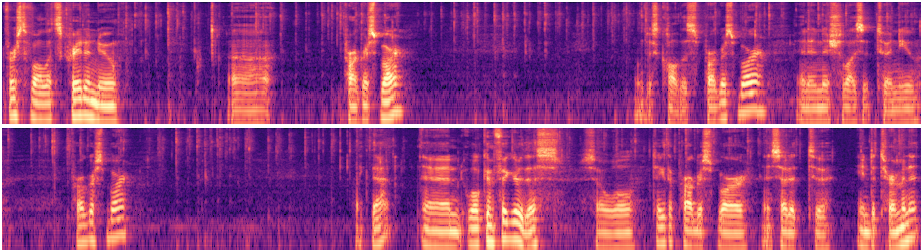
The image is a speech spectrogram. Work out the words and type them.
first of all, let's create a new uh, progress bar. We'll just call this progress bar and initialize it to a new progress bar like that. And we'll configure this. So we'll take the progress bar and set it to indeterminate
